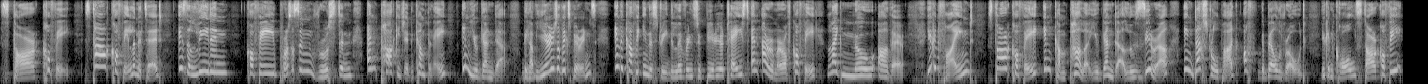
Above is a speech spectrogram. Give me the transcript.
Star Coffee. Star Coffee Limited is the leading coffee processing, roasting, and packaging company in Uganda. They have years of experience in the coffee industry, delivering superior taste and aroma of coffee like no other. You can find Star Coffee in Kampala, Uganda, Luzira Industrial Park off the Bell Road. You can call Star Coffee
